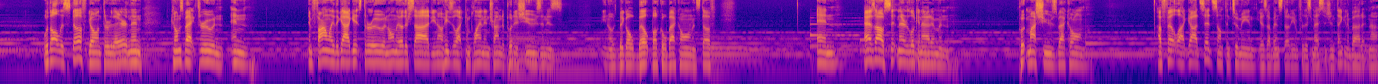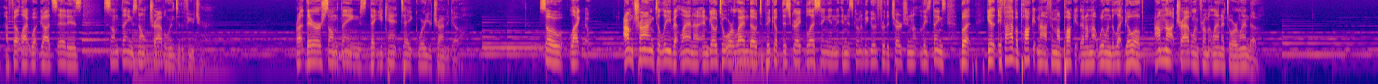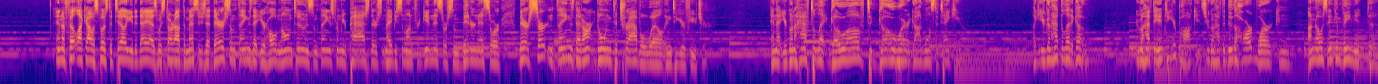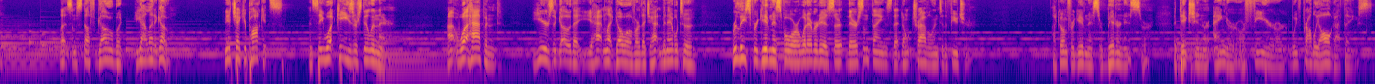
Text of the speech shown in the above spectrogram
with all his stuff going through there, and then comes back through and and and finally the guy gets through and on the other side you know he's like complaining trying to put his shoes and his you know his big old belt buckle back on and stuff and as I was sitting there looking at him and putting my shoes back on, I felt like God said something to me, and as I've been studying for this message and thinking about it, and I, I felt like what God said is some things don't travel into the future. Right? There are some things that you can't take where you're trying to go. So, like I'm trying to leave Atlanta and go to Orlando to pick up this great blessing, and, and it's going to be good for the church and these things. But if I have a pocket knife in my pocket that I'm not willing to let go of, I'm not traveling from Atlanta to Orlando. And I felt like I was supposed to tell you today as we start out the message that there are some things that you're holding on to and some things from your past. There's maybe some unforgiveness or some bitterness, or there are certain things that aren't going to travel well into your future and that you're going to have to let go of to go where God wants to take you. Like you're going to have to let it go. You're going to have to empty your pockets. You're going to have to do the hard work. And I know it's inconvenient to let some stuff go, but you got to let it go. You need to check your pockets and see what keys are still in there. Right? What happened years ago that you hadn't let go of or that you hadn't been able to release forgiveness for or whatever it is. So there are some things that don't travel into the future, like unforgiveness or bitterness or addiction or anger or fear, or we've probably all got things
